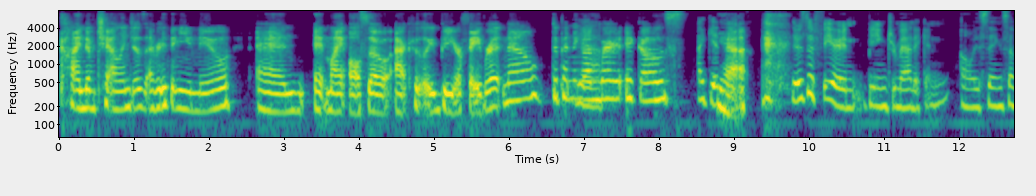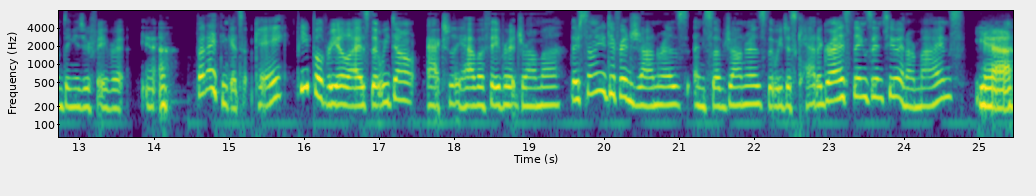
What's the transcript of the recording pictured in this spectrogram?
kind of challenges everything you knew and it might also actually be your favorite now, depending Yeah. on where it goes. I get Yeah. that. There's a fear in being dramatic and always saying something is your favorite. Yeah. But I think it's okay. People realize that we don't actually have a favorite drama. There's so many different genres and subgenres that we just categorize things into in our minds. Yeah,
